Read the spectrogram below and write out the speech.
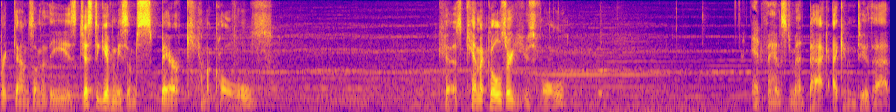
Break down some of these just to give me some spare chemicals. Because chemicals are useful. Advanced med pack, I can do that.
